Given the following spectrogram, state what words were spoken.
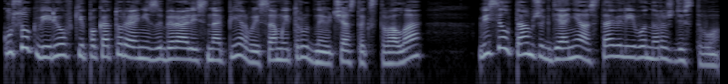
Кусок веревки, по которой они забирались на первый, самый трудный участок ствола, висел там же, где они оставили его на Рождество.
